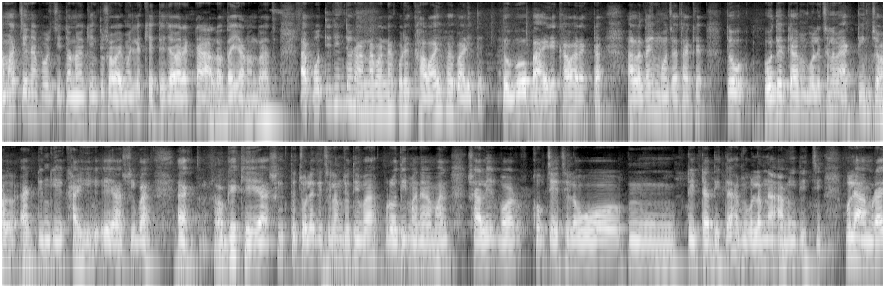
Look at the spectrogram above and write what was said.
আমার চেনা পরিচিত নয়, কিন্তু সবাই মিলে খেতে যাওয়ার একটা আলাদাই আনন্দ আছে। আর প্রতিদিন তো রান্না বান্না করে খাওয়াই হয় বাড়িতে, তবুও বাইরে খাওয়ার একটা আলাদাই মজা থাকে। তো ওদেরকে আমি বলেছিলাম একদিন চল একদিন গিয়ে খাইয়ে আসি বা একসঙ্গে খেয়ে আসি। তো চলে গেছিলাম যদি বা প্রদীপ মানে আমার শালির বর খুব চেয়েছিল, ও ট্রিটটা দিতে। আমি বললাম না আমি দিচ্ছি। বলে আমরাই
